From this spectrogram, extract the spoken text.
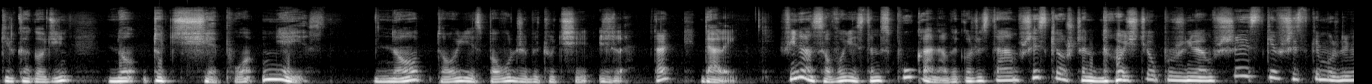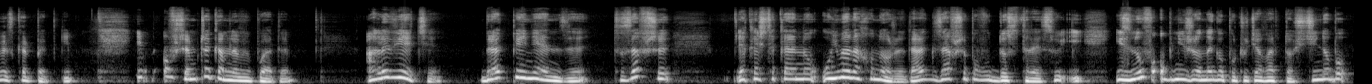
kilka godzin, no to ciepło nie jest. No to jest powód, żeby czuć się źle, tak? Dalej. Finansowo jestem spłukana. Wykorzystałam wszystkie oszczędności, opróżniłam wszystkie, wszystkie możliwe skarpetki. I owszem, czekam na wypłatę. Ale wiecie, brak pieniędzy to zawsze jakaś taka no, ujma na honorze, tak? Zawsze powód do stresu i, i znów obniżonego poczucia wartości, no bo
